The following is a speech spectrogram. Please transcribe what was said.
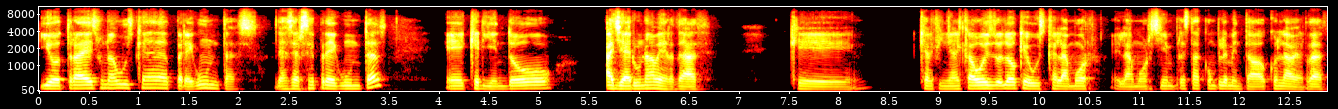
y otra es una búsqueda de preguntas, de hacerse preguntas eh, queriendo hallar una verdad, que, que al fin y al cabo es lo que busca el amor. El amor siempre está complementado con la verdad.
